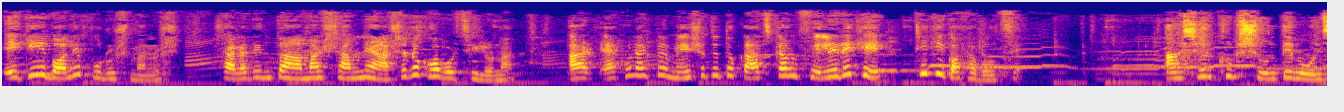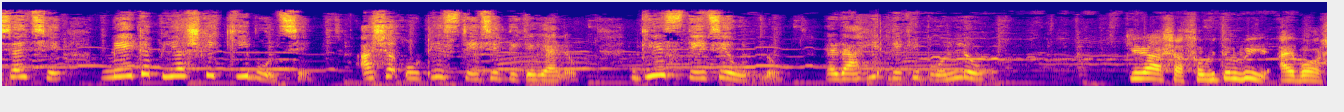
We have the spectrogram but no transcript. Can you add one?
একেই বলে পুরুষ মানুষ। সারাদিন তো আমার সামনে আসারও খবর ছিল না। আর এখন একটা মেয়ের সাথে তো কাজ কাম ফেলে রেখে ঠিকই কথা বলছে। আশার খুব শুনতে মন চাইছে মেয়েটা পিয়াসকে কি বলছে। আশা উঠে স্টেজের দিকে গেল। গিয়ে স্টেজে উঠল। রাহি দেখে বলল কিরে আশা ছবি তুলবি? আয় বস।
